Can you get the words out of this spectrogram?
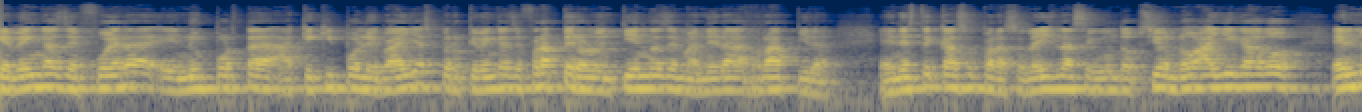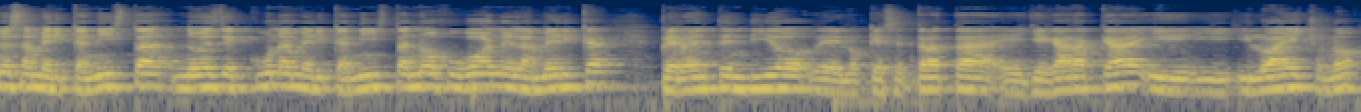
que vengas de fuera, eh, no importa a qué equipo le vayas, pero que vengas de fuera, pero lo entiendas de manera rápida. En este caso para Solari es la segunda opción, ¿no? Ha llegado, él no es americanista, no es de cuna americanista, no jugó en el América, pero ha entendido de lo que se trata eh, llegar acá y, y, lo ha hecho, ¿no?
